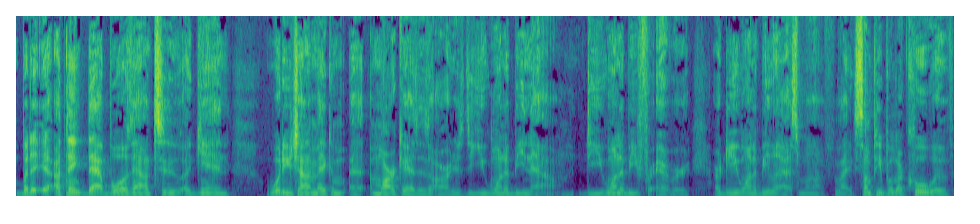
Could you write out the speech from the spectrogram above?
but it, I think that boils down to again, what are you trying to make a, mark as as an artist? Do you want to be now? Do you want to be forever, or do you want to be last month? Like some people are cool with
